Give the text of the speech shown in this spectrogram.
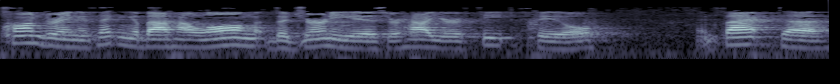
pondering and thinking about how long the journey is or how your feet feel. In fact, uh,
